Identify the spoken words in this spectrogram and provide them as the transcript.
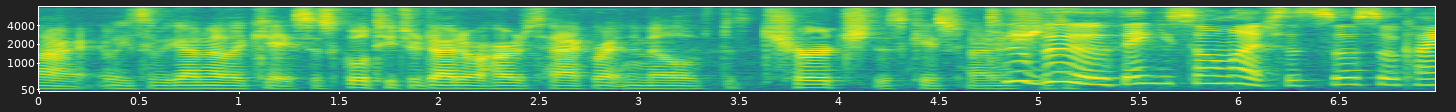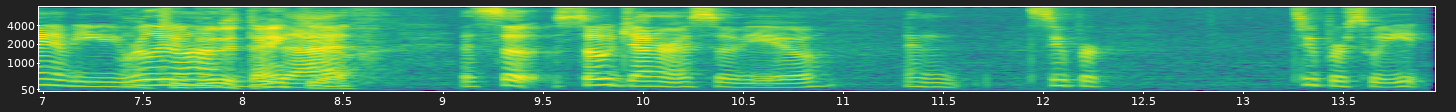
All right, so we got another case. A school teacher died of a heart attack right in the middle of the church. This case was not boo. Thank you so much. That's so so kind of you. You Oh, really don't have to do thank that. you. It's so so generous of you and super super sweet.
